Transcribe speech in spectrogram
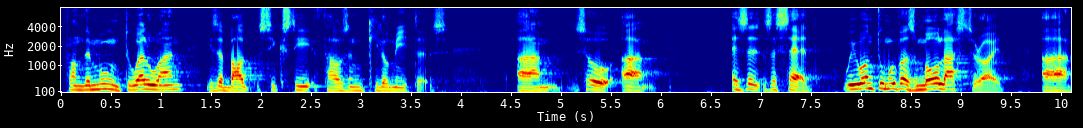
from the Moon to L1 is about 60,000 kilometers. Um, so um, as, as, I said, we want to move a small asteroid. Uh,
